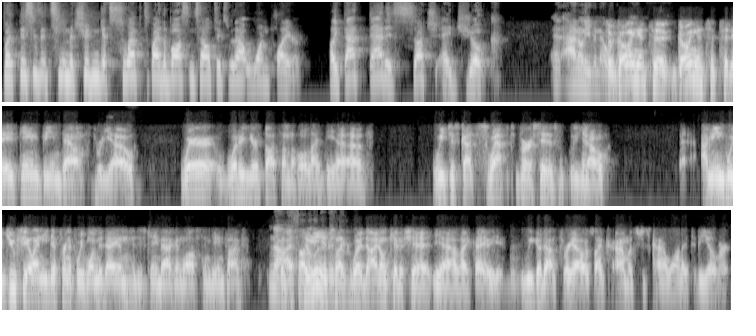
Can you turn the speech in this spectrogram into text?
but this is a team that shouldn't get swept by the Boston Celtics without one player. Like that that is such a joke. And I don't even know. So what- going into going into today's game being down 3-0, where what are your thoughts on the whole idea of we just got swept versus you know I mean, would you feel any different if we won today and just came back and lost in game 5? no, I thought to it me it's been- like what I don't give a shit. Yeah, like I, we go down 3 I was like I almost just kind of want it to be over.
